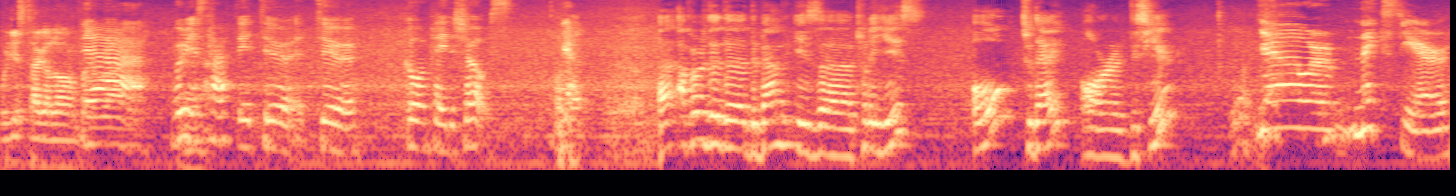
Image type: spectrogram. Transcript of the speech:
We just tag along for Yeah, we're just happy to to go and play the shows. Yeah. Uh, I've heard that the, the band is uh, 20 years old today or this year. Yeah, or next year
